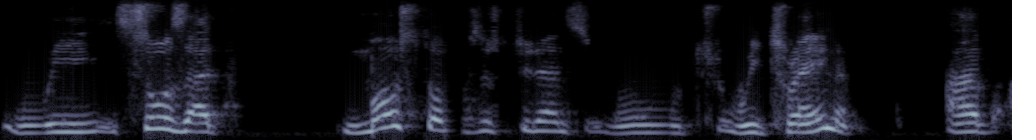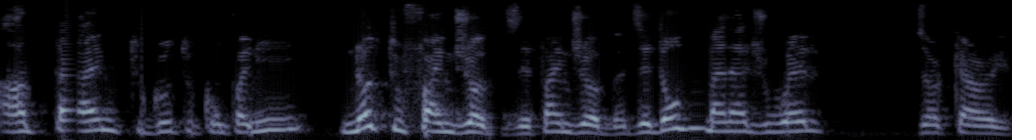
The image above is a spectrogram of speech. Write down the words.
we saw that most of the students who we train have hard time to go to company, not to find jobs. They find jobs, but they don't manage well their career.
